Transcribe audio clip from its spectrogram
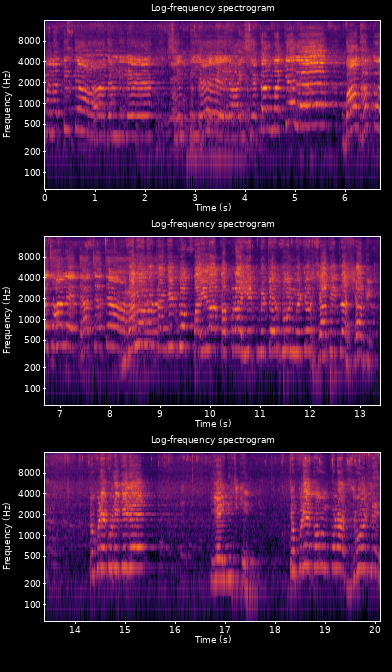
मनती त्या दंडिले. शिंपिये कर्म केले बाधक झाले त्याचे त्या म्हणून सांगितलं पहिला कपडा एक मीटर दोन मीटर शाबीतला शाबीत. तुकडे कुणी केले? यायनीच केले. तुकडे करून पुन्हा जोडले.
